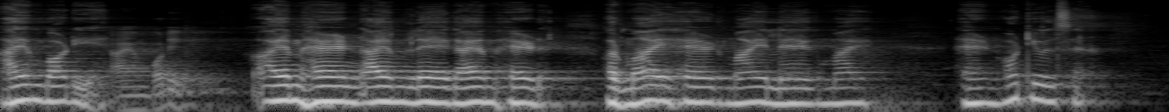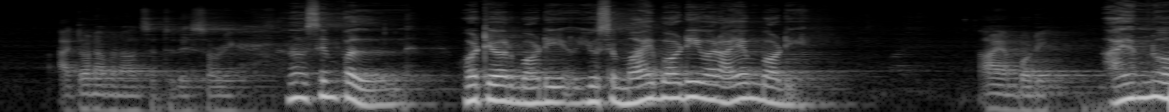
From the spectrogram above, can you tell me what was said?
I am body. I am body. I am hand, I am leg, I am head, or my head, my leg, my hand. What you will say? I don't have an answer to this, sorry. No, simple. What your body? You say my body or I am body? I am body. I am no.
